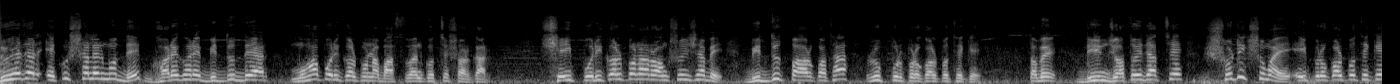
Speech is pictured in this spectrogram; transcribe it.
দুই হাজার একুশ সালের মধ্যে ঘরে ঘরে বিদ্যুৎ দেওয়ার মহাপরিকল্পনা বাস্তবায়ন করছে সরকার। সেই পরিকল্পনার অংশ হিসাবে বিদ্যুৎ পাওয়ার কথা রূপপুর প্রকল্প থেকে। তবে দিন যতই যাচ্ছে সঠিক সময়ে এই প্রকল্প থেকে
